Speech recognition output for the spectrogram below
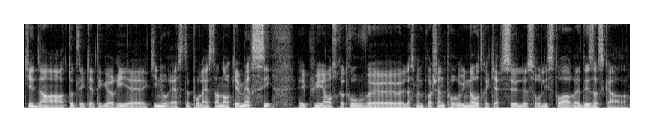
qui est dans toutes les catégories qui nous restent pour l'instant. Donc merci. Et puis on se retrouve la semaine prochaine pour une autre capsule sur l'histoire des Oscars.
